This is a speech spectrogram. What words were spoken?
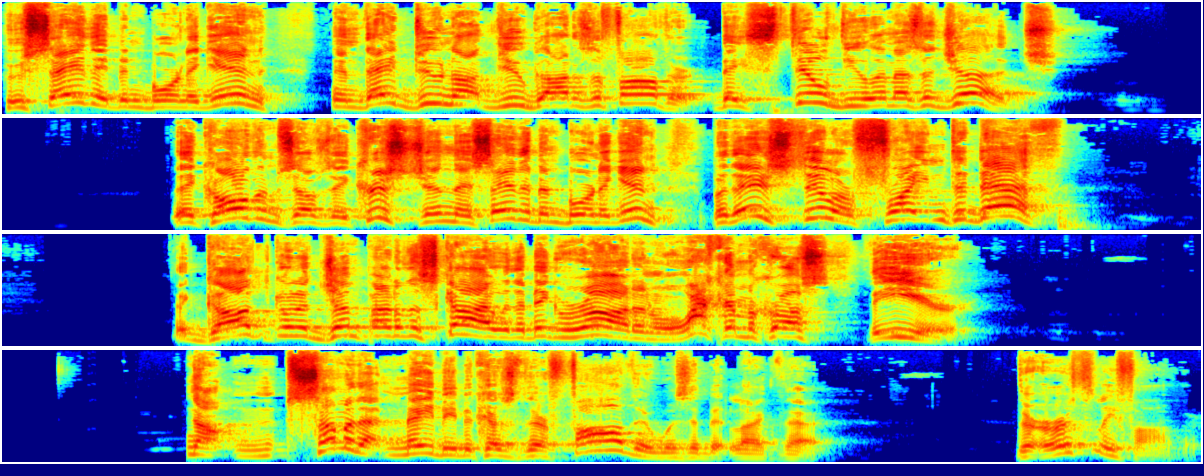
who say they've been born again and they do not view God as a father. They still view him as a judge. They call themselves a Christian. They say they've been born again, but they still are frightened to death. That God's going to jump out of the sky with a big rod and whack them across the ear. Now, some of that may be because their father was a bit like that, their earthly father.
